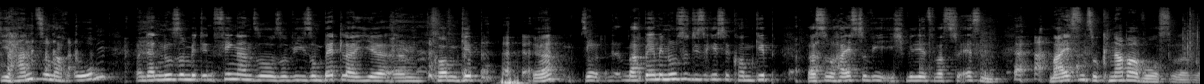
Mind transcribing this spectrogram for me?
die Hand so nach oben und dann nur so mit den Fingern so, so wie so ein Bettler hier, ähm, komm, gib. Ja? So, mach Benjamin nur so diese Geste, komm, gib. Was so heißt so wie, ich will jetzt was zu essen. Meistens so Knabberwurst oder so.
